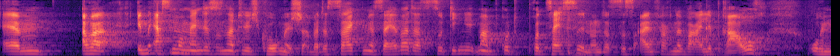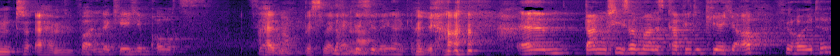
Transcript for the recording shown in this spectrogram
Ähm, aber im ersten Moment ist es natürlich komisch, aber das zeigt mir selber, dass so Dinge immer ein Pro Prozess sind und dass das einfach eine Weile braucht. Und, ähm, Vor allem in der Kirche braucht es halt noch ein bisschen länger. Ein bisschen länger genau. ja. ähm, dann schießen wir mal das Kapitel Kirche ab für heute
